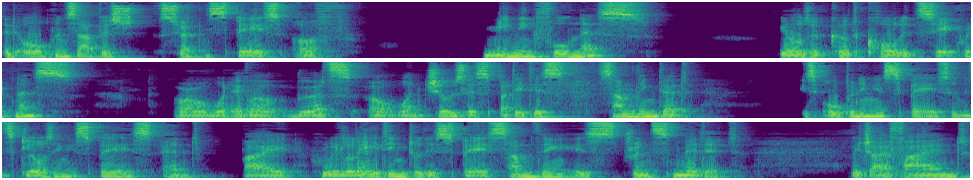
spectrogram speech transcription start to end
that opens up a certain space of meaningfulness. You also could call it sacredness or whatever words uh, one chooses, but it is something that is opening a space and it's closing a space. And by relating to this space, something is transmitted which I find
